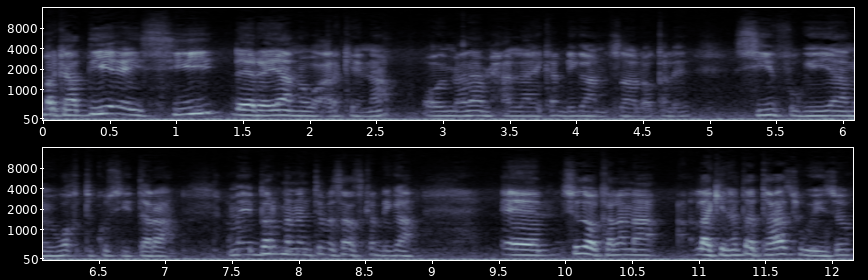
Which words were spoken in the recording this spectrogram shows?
marka haddii ay sii dheereeyaanna waa arkaynaa oo macnaha maxaa lahay ka dhigaan tusaale oo kale sii fogeeyaan oy waqti ku sii daraan ama ay permanentba saas ka dhigaan. Sidoo kalena laakiin haddaad taas weyso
